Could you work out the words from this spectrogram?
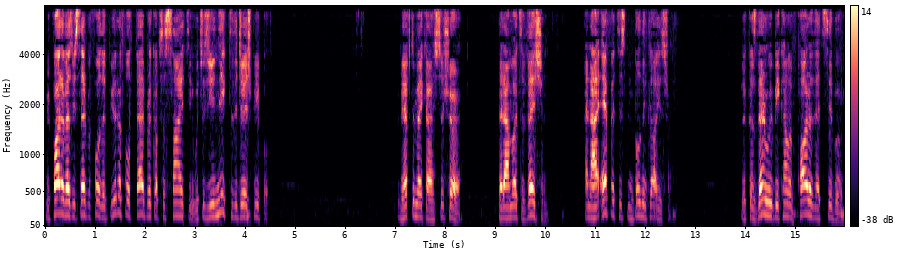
We're part of, as we said before, the beautiful fabric of society, which is unique to the Jewish people. We have to make sure that our motivation and our effort is in building Klal Yisrael. Because then we become a part of that tzibur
